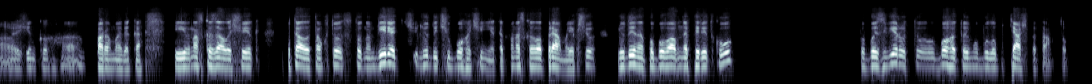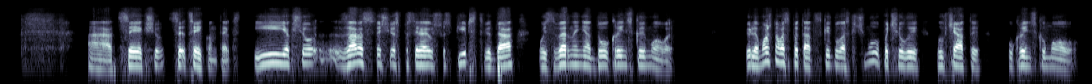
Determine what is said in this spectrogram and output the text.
е, жінку е, парамедика. І вона сказала, що як питали там, хто хто нам вірять, люди чи Бога чи ні. Так вона сказала прямо: якщо людина побував на передку, то без віри то Бога, то йому було б тяжко там. Тобто, це якщо це цей контекст. І якщо зараз те, що я спостерігаю в суспільстві, да, ось звернення до української мови. Юля, можна вас питати? Скажіть, будь ласка, чому ви почали вивчати українську мову?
